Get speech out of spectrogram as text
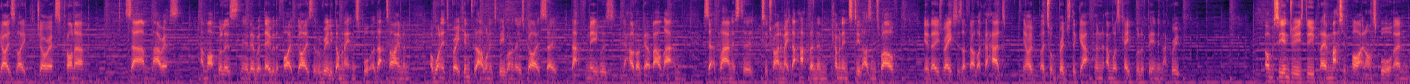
guys like Joris, Connor, Sam, Maris, and Marc Willers. You know, they, were, they were the five guys that were really dominating the sport at that time. And I wanted to break into that. I wanted to be one of those guys. So that for me was, you know, how do I go about that and set a plan as to, to try to make that happen. And coming into 2012, you know, those races, I felt like I had, you know, I, I sort of bridged the gap and, and was capable of being in that group. Obviously injuries do play a massive part in our sport and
